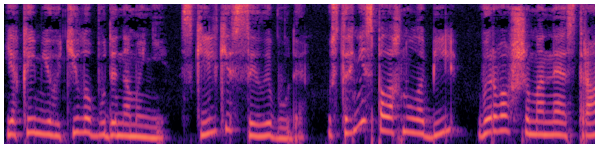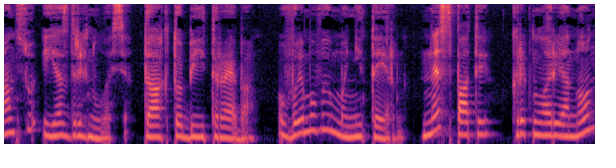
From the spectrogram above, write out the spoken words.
яким його тіло буде на мені, скільки сили буде. У стегні спалахнула біль, вирвавши мене з трансу, і я здригнулася. Так тобі й треба. Вимовив мені Терн. Не спати. крикнула Ріанон,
